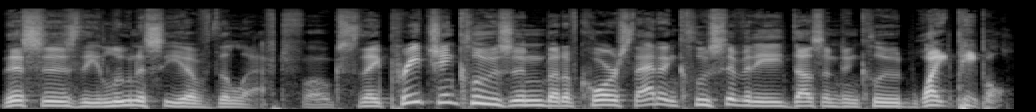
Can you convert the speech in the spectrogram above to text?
This is the lunacy of the left, folks. They preach inclusion, but of course, that inclusivity doesn't include white people.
